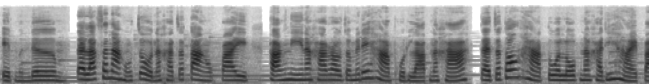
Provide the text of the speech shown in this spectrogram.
11 เหมือนเดิม แต่ลักษณะของโจทย์นะคะจะต่างออกไป ครั้งนี้นะคะเราจะไม่ได้หาผลลัพธ์นะคะ แต่จะต้องหาตัวลบนะคะที่หายไป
